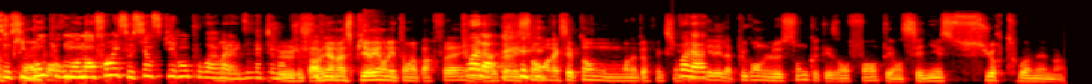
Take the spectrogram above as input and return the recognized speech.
c'est aussi bon pour... mon enfant et c'est aussi inspirant pour. Euh, voilà, exactement. Je, parviens à l'inspirer en étant imparfait, en reconnaissant, en acceptant mon, imperfection. Voilà. Quelle est la plus grande leçon que tes enfants t'aient enseignée sur toi-même?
